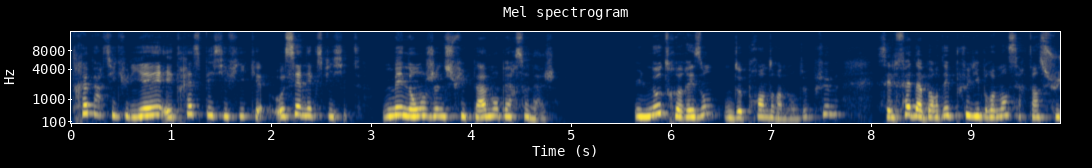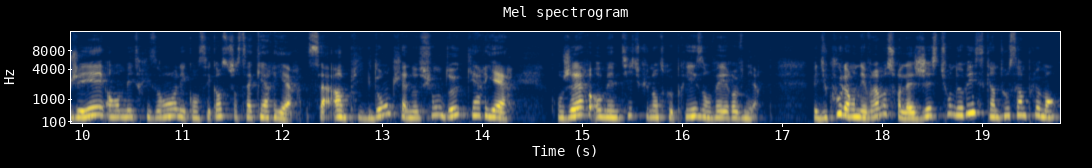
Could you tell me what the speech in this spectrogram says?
très particulier et très spécifique aux scènes explicites. Mais non, je ne suis pas mon personnage. Une autre raison de prendre un nom de plume, c'est le fait d'aborder plus librement certains sujets en maîtrisant les conséquences sur sa carrière. Ça implique donc la notion de carrière. Qu'on gère au même titre qu'une entreprise, on va y revenir. Mais du coup, là, on est vraiment sur la gestion de risque, hein, tout simplement.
